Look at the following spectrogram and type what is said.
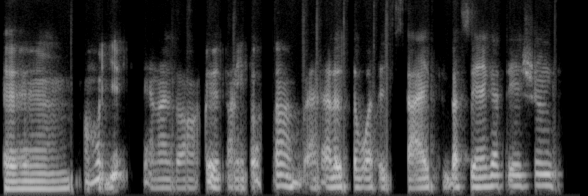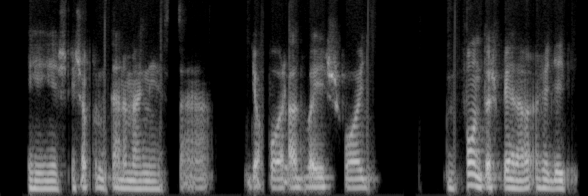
eh, ahogy tényleg a, ő tanította, mert előtte volt egy Skype beszélgetésünk, és, és akkor utána megnézte gyakorlatba is, hogy fontos például, hogy egy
